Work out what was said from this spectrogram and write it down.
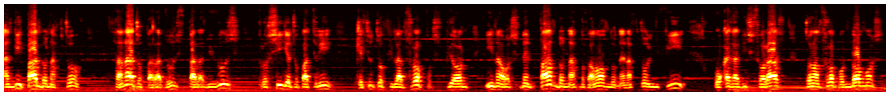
αντί πάντων αυτό θανάτο παραδούς, παραδιδούς προσήγε το πατρί και τούτο φιλανθρώπος ποιον είναι ως μεν πάντων αποθανόντων εν αυτό λυθεί ο κατά της φθοράς των ανθρώπων νόμος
